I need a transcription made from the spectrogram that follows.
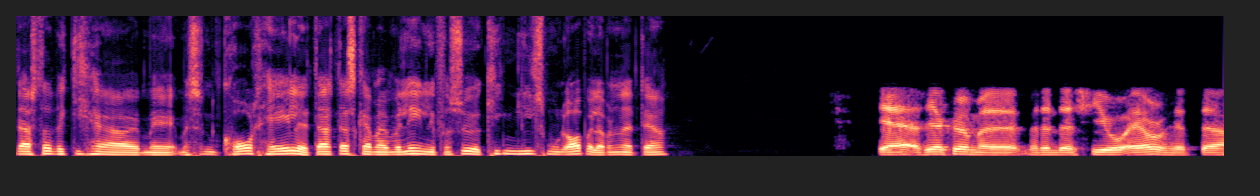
der er stadigvæk de her med, med sådan en kort hale, der, der skal man vel egentlig forsøge at kigge en lille smule op, eller hvordan er det der? Ja, altså jeg kører med, med den der Shio Arrowhead der.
